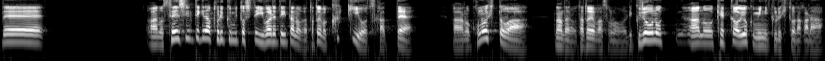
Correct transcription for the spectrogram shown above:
で、あの、先進的な取り組みとして言われていたのが、例えばクッキーを使って、あの、この人は、なんだろう、例えばその、陸上の、あの、結果をよく見に来る人だから、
